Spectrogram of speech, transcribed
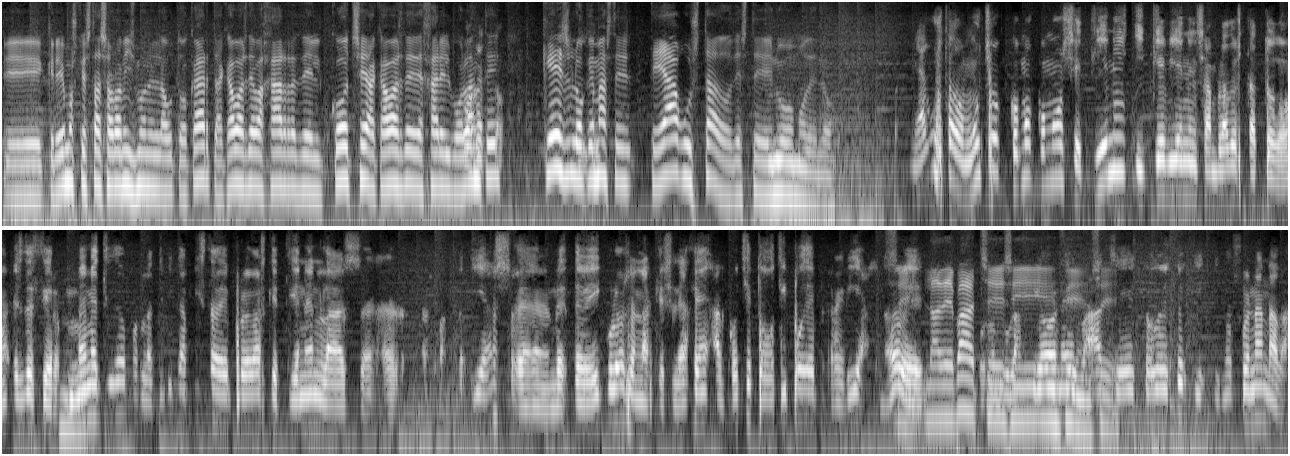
eh, creemos que estás ahora mismo en el autocar, te acabas de bajar del coche, acabas de dejar el volante. Correcto. ¿Qué es lo que más te, te ha gustado de este nuevo modelo? Me ha gustado mucho cómo, cómo se tiene y qué bien ensamblado está todo. Es decir, me he metido por la típica pista de pruebas que tienen las, eh, las factorías eh, de, de vehículos en las que se le hace al coche todo tipo de perrerías, ¿no? Sí, De- la de baches y, en sí. baches, todo esto, y, y no suena nada.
